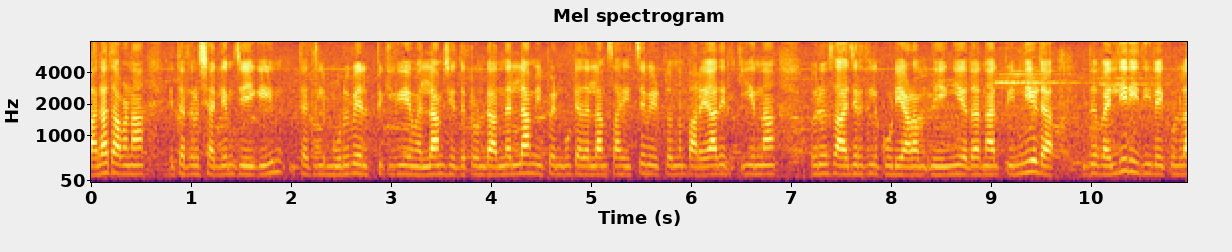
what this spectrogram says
പലതവണ ഇത്തരത്തിൽ ശല്യം ചെയ്യുകയും ഇത്തരത്തിൽ മുറിവേൽപ്പിക്കുകയും എല്ലാം ചെയ്തിട്ടുണ്ട്. അന്നെല്ലാം ഈ പെൺകുട്ടി അതെല്ലാം സഹിച്ച വീട്ടിലൊന്നും പറയാതിരിക്കുന്ന ഒരു സാഹചര്യത്തിൽ കൂടിയാണ് നീങ്ങിയത്. എന്നാൽ പിന്നീട് ഇത് വലിയ രീതിയിലേക്കുള്ള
